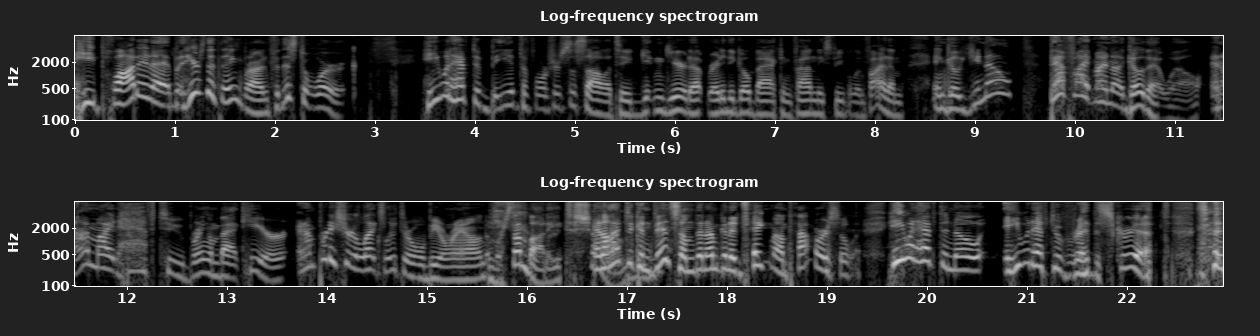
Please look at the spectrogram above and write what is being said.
he plotted it. But here's the thing, Brian: for this to work, he would have to be at the Fortress of Solitude, getting geared up, ready to go back and find these people and fight them, and go, you know, that fight might not go that well, and I might have to bring them back here, and I'm pretty sure Lex Luthor will be around or somebody, show and I'll have to convince them that I'm going to take my powers away. He would have to know. He would have to have read the script to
